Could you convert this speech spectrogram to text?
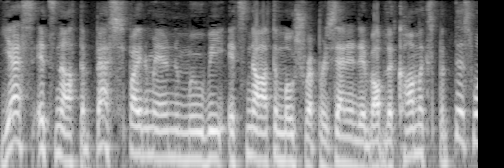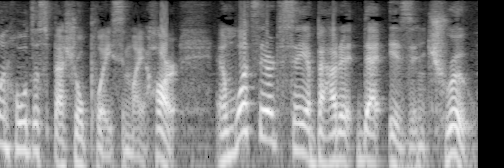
Yes, it's not the best Spider Man movie, it's not the most representative of the comics, but this one holds a special place in my heart. And what's there to say about it that isn't true?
